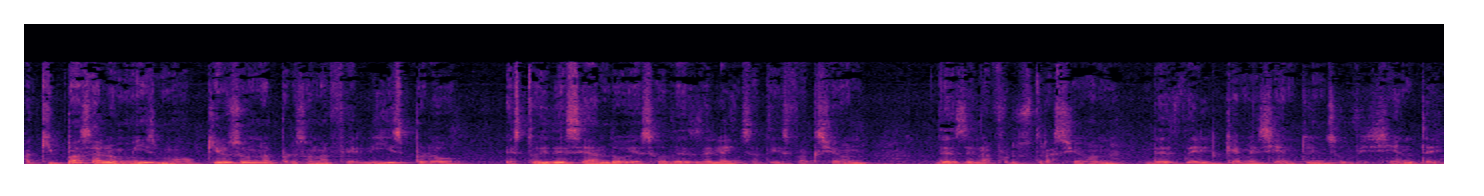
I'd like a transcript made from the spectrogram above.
Aquí pasa lo mismo, quiero ser una persona feliz, pero estoy deseando eso desde la insatisfacción, desde la frustración, desde el que me siento insuficiente.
